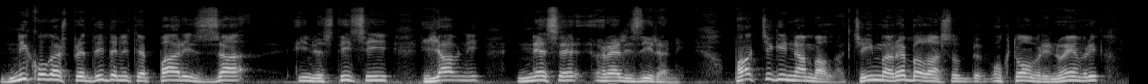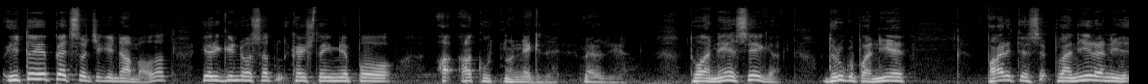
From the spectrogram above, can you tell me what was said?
Никогаш предвидените пари за инвестиции јавни не се реализирани пак ќе ги намалат. Ќе има ребаланс од октомври, ноември, и тој е 500 ќе ги намалат, jer ги носат кај што им е по акутно негде, мердија. Тоа не е сега. Друго па ние парите се планирани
